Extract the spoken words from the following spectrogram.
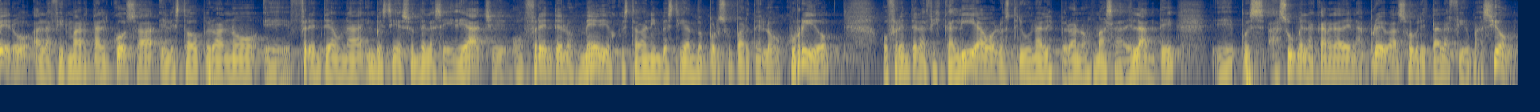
pero al afirmar tal cosa, el Estado peruano, eh, frente a una investigación de la CIDH o frente a los medios que estaban investigando por su parte lo ocurrido, o frente a la Fiscalía o a los tribunales peruanos más adelante, eh, pues asume la carga de la prueba sobre tal afirmación.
